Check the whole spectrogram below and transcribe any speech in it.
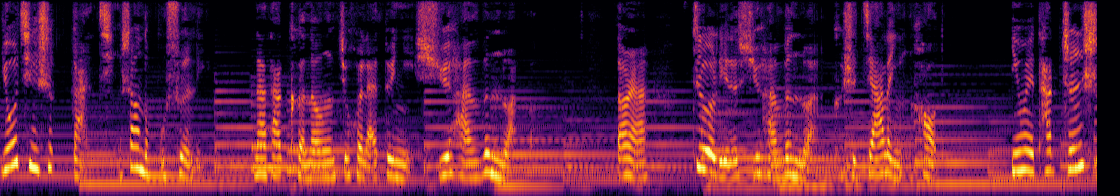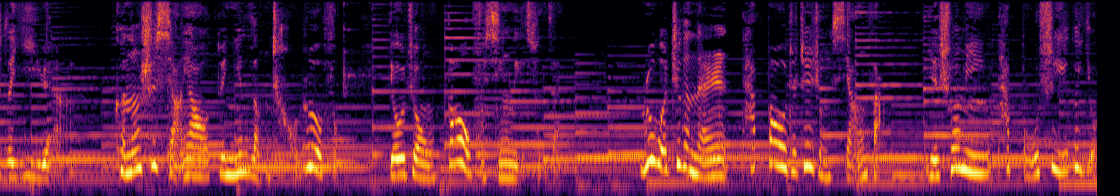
尤其是感情上的不顺利。那他可能就会来对你嘘寒问暖了。当然，这里的嘘寒问暖可是加了引号的，因为他真实的意愿啊，可能是想要对你冷嘲热讽，有种报复心理存在。如果这个男人他抱着这种想法，也说明他不是一个有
